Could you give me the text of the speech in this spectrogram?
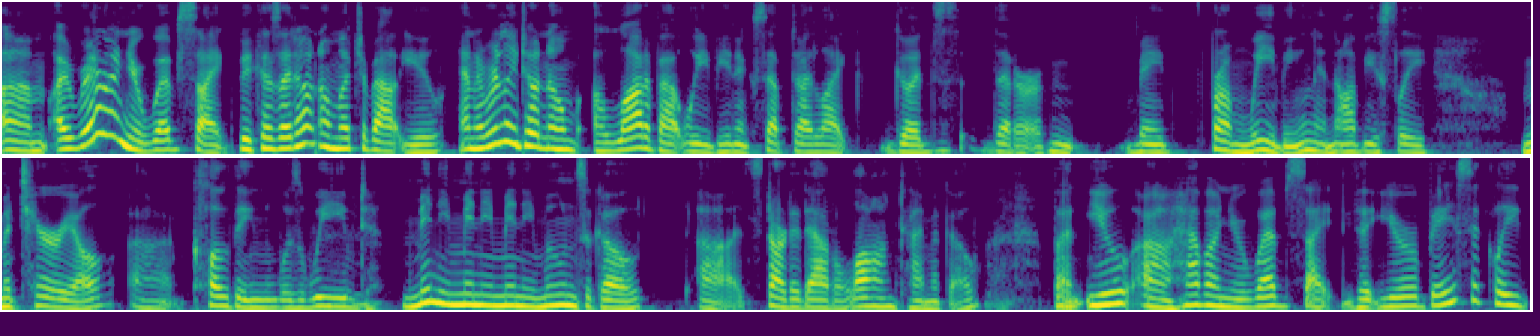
Um, I read on your website because I don't know much about you, and I really don't know a lot about weaving except I like goods that are m- made from weaving, and obviously material. Uh, clothing was weaved many, many, many moons ago. Uh, it started out a long time ago. But you uh, have on your website that you're basically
